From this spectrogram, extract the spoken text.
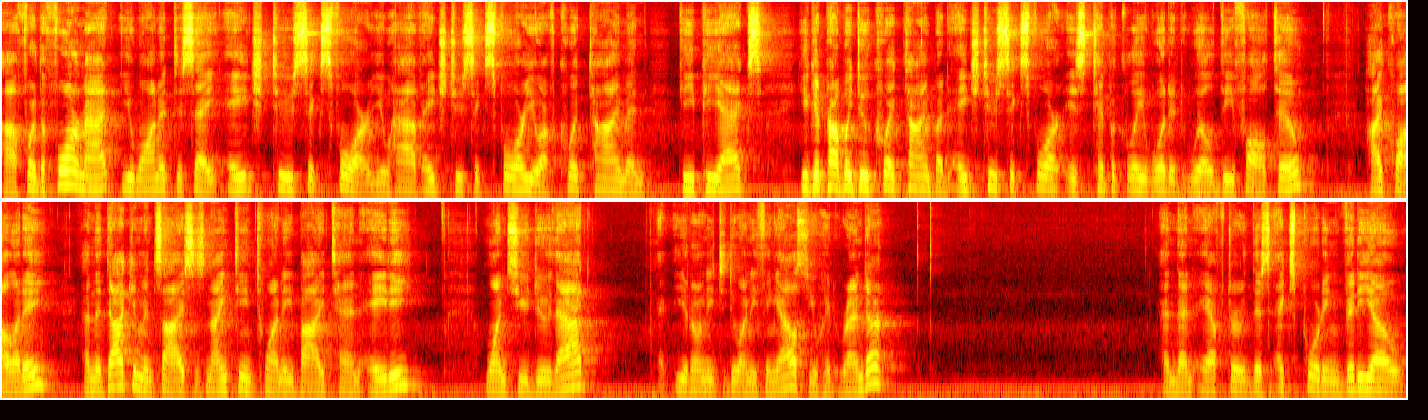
Uh, for the format, you wanted to say H.264. You have H.264, you have QuickTime and DPX. You could probably do QuickTime, but H.264 is typically what it will default to, high quality. And the document size is 1920 by 1080. Once you do that, you don't need to do anything else. You hit render. And then after this exporting video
